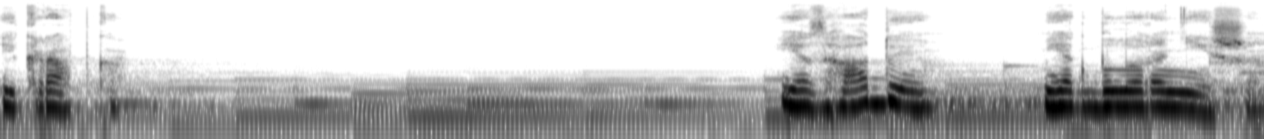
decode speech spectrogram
і крапка. Я згадую, як було раніше.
